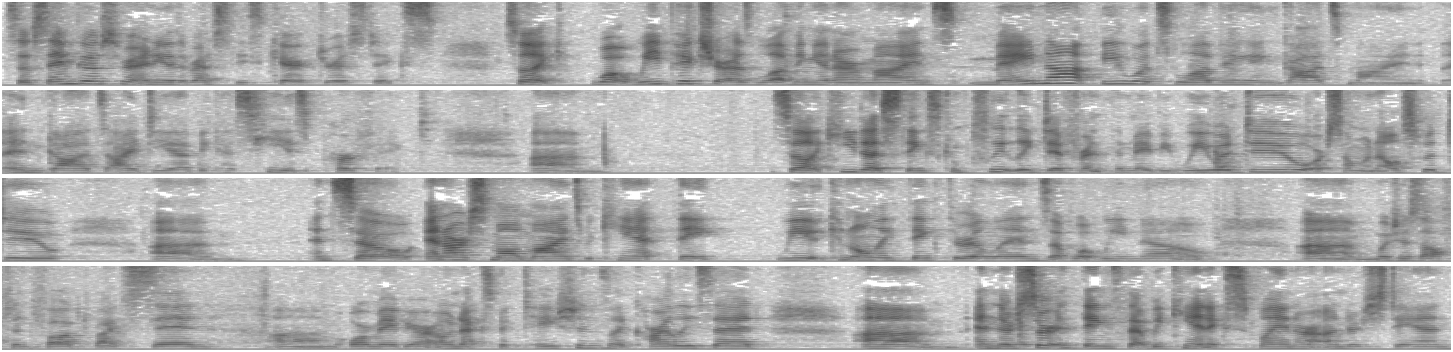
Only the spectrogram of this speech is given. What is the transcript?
So same goes for any of the rest of these characteristics. So like what we picture as loving in our minds may not be what's loving in God's mind in God's idea because He is perfect. Um, so like He does things completely different than maybe we would do or someone else would do. Um, and so in our small minds, we can't think. We can only think through a lens of what we know, um, which is often fogged by sin um, or maybe our own expectations, like Carly said. Um, and there's certain things that we can't explain or understand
